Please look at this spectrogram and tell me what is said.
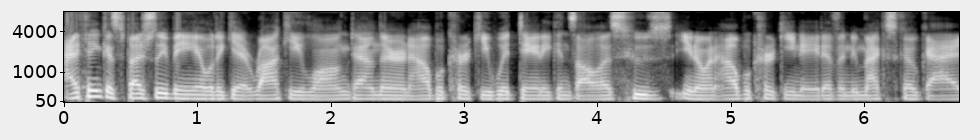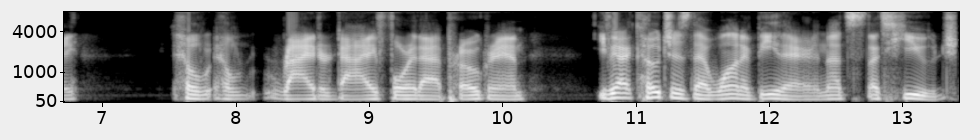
I think especially being able to get Rocky Long down there in Albuquerque with Danny Gonzales, who's you know an Albuquerque native, a New Mexico guy, he'll he'll ride or die for that program. You've got coaches that want to be there, and that's that's huge.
